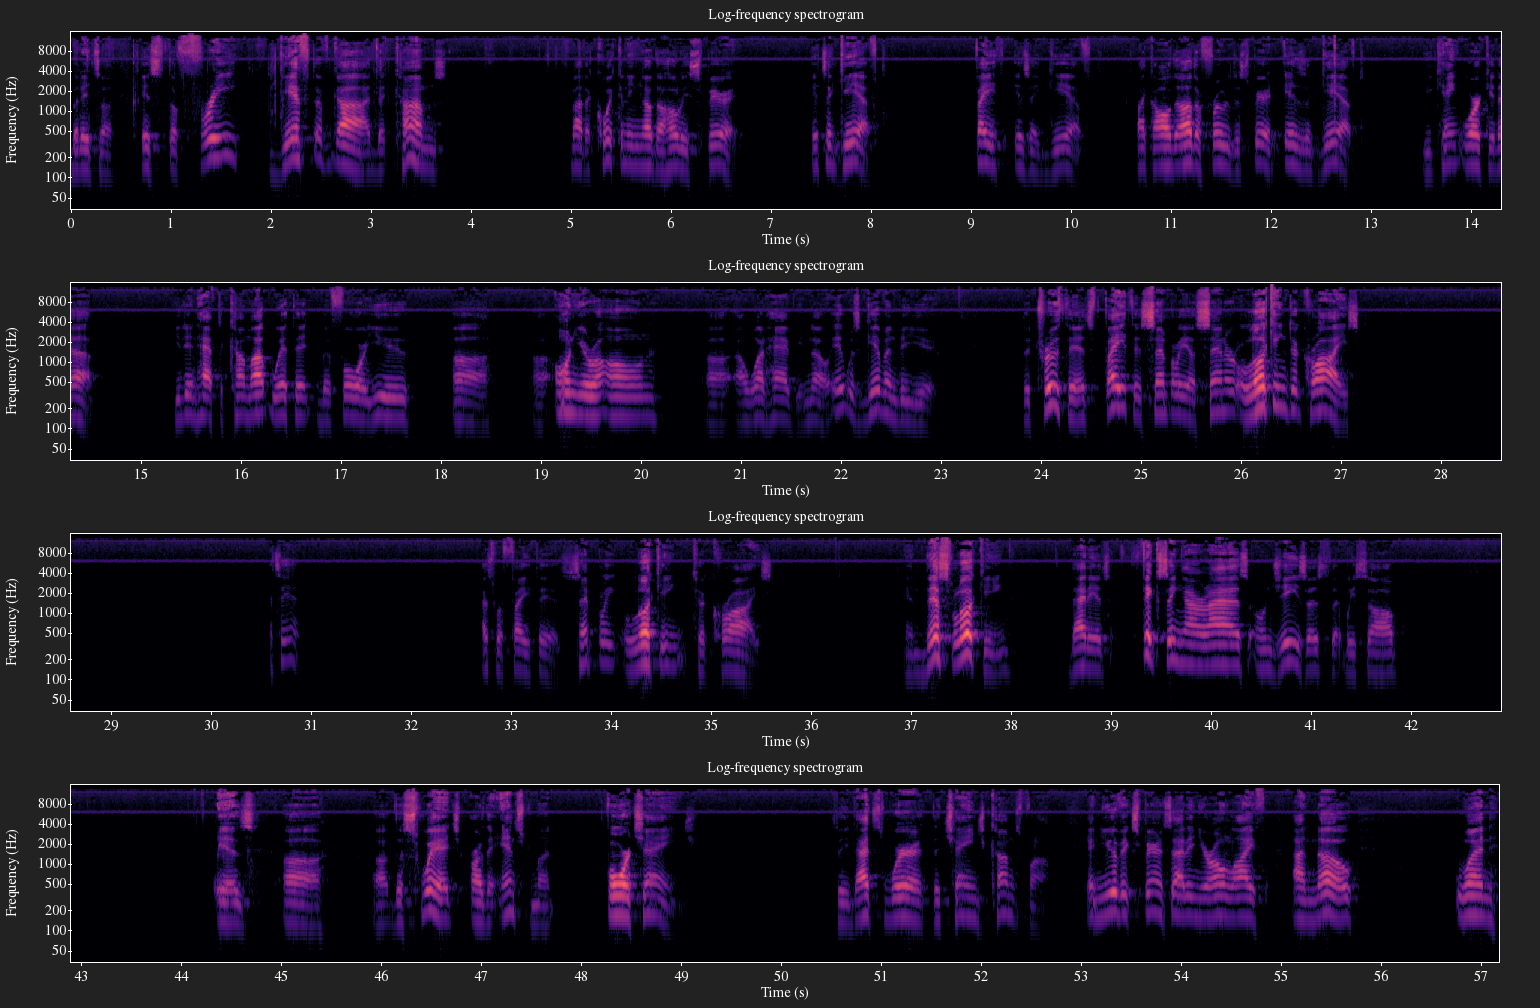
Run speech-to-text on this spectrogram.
but it's, a, it's the free gift of God that comes by the quickening of the Holy Spirit. It's a gift. Faith is a gift. Like all the other fruit of the Spirit is a gift. You can't work it up. You didn't have to come up with it before you, uh, uh, on your own, uh, or what have you. No, it was given to you. The truth is, faith is simply a sinner looking to Christ. That's it. That's what faith is simply looking to Christ. And this looking, that is fixing our eyes on Jesus that we saw, is uh, uh, the switch or the instrument for change. See, that's where the change comes from. And you've experienced that in your own life, I know. When,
